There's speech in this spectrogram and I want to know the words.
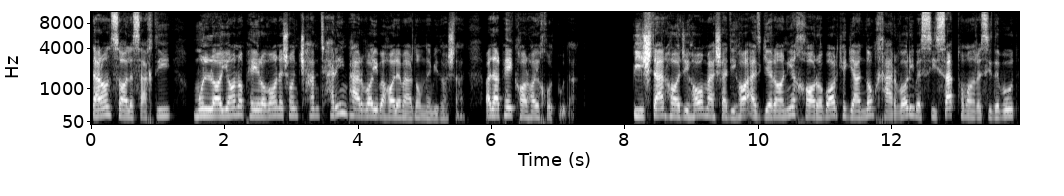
در آن سال سختی ملایان و پیروانشان کمترین پروایی به حال مردم نمی داشتند و در پی کارهای خود بودند. بیشتر حاجی ها و مشدی ها از گرانی خاروبار که گندم خرواری به 300 تومان رسیده بود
